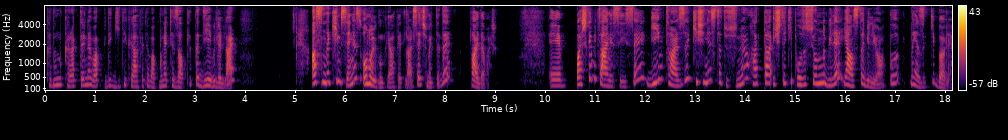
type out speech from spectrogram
kadının karakterine bak bir de giydiği kıyafete bak bu ne tezatlık da diyebilirler. Aslında kimseniz ona uygun kıyafetler seçmekte de fayda var. Ee, başka bir tanesi ise giyim tarzı kişinin statüsünü hatta işteki pozisyonunu bile yansıtabiliyor. Bu ne yazık ki böyle.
